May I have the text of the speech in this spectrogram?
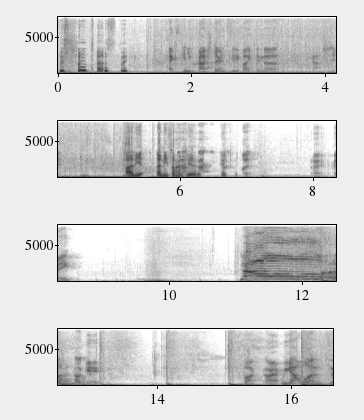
Is fantastic. X, can you crouch there and see if I can? uh... Gosh, shit. I need I need someone here. back me up, but- Alright, ready? No! okay. Fuck. Alright, we got one, so...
